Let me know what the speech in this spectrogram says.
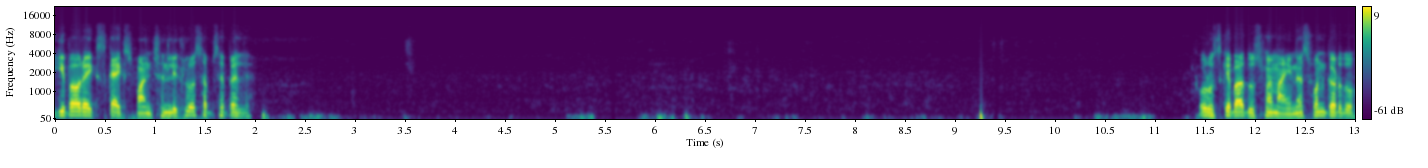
की पावर एक्स का एक्सपांशन लिख लो सबसे पहले। और उसके बाद उसमें माइनस वन कर दो।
